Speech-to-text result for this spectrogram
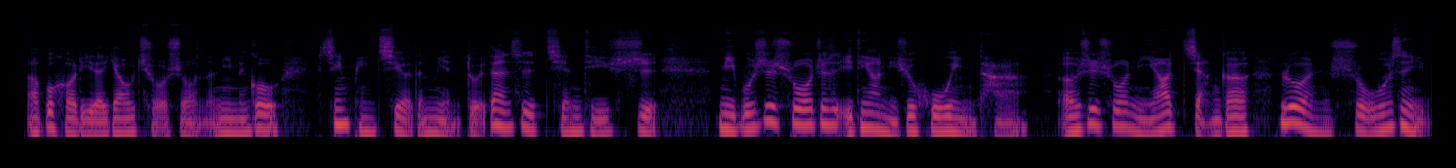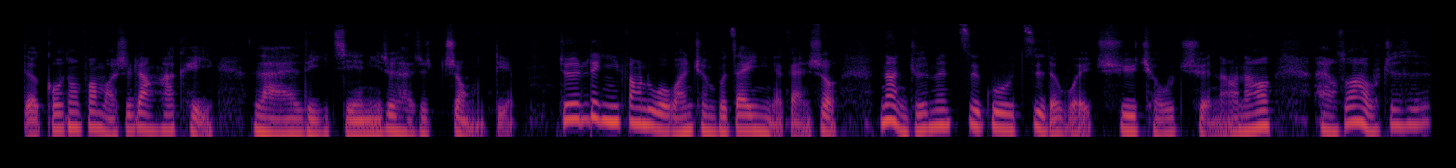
呃不合理的要求的时候呢，你能够心平气和的面对。但是前提是你不是说就是一定要你去呼应他。而是说你要讲个论述，或是你的沟通方法是让他可以来理解你，这才是重点。就是另一方如果完全不在意你的感受，那你就那边自顾自的委曲求全啊，然后还想说啊，我就是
